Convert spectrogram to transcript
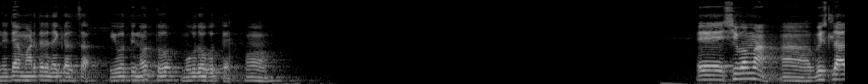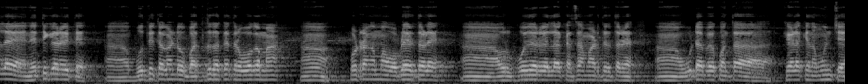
ನಿದ್ದೆ ಮಾಡ್ತಿರೋದೇ ಕೆಲಸ. ಇವತ್ತಿನ ಹೊತ್ತು ಮುಗಿದೋಗುತ್ತೆ. ಹ್ಞೂ ಏ, ಶಿವಮ್ಮ ಬಿಸ್ಲಾಲೆ ನೆತ್ತಿಗರೈತೆ ಬುದ್ಧಿ ತಗೊಂಡು ಭದ್ರದ ಹತ್ರ ಹೋಗಮ್ಮ. ಪುಟ್ರಂಗಮ್ಮ ಒಬ್ಬಳೇ ಇರ್ತಾಳೆ. ಅವ್ರು ಪೂಜಾರೆಲ್ಲ ಕೆಲಸ ಮಾಡ್ತಿರ್ತಾರೆ. ಊಟ ಬೇಕು ಅಂತ ಕೇಳೋಕ್ಕಿಂತ ಮುಂಚೆ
